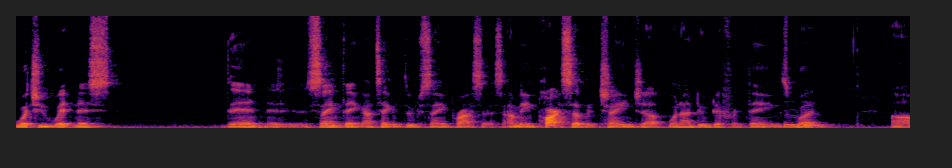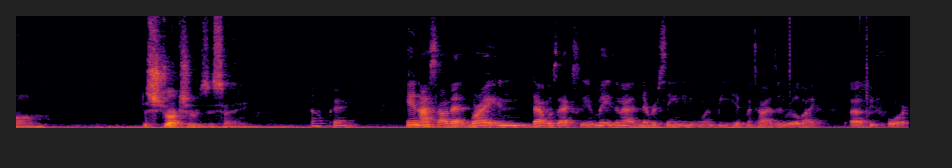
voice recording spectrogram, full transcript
what you witnessed then uh, same thing i take them through the same process i mean parts of it change up when i do different things but um, the structure is the same Okay. And I saw that right, and that was actually amazing. I had never seen anyone be hypnotized in real life uh, before.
